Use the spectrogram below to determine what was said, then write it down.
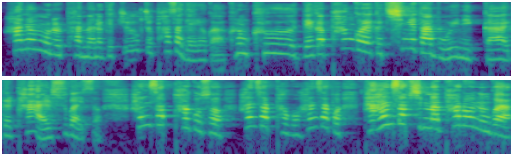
한 우물을 파면 이렇게 쭉쭉 파서 내려가. 그럼 그 내가 판 거에 그 층이 다 보이니까 이걸 다 알 수가 있어. 한삽 파고서 한삽 파고 한삽 파고 다 한 삽씩만 파놓는 거야.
